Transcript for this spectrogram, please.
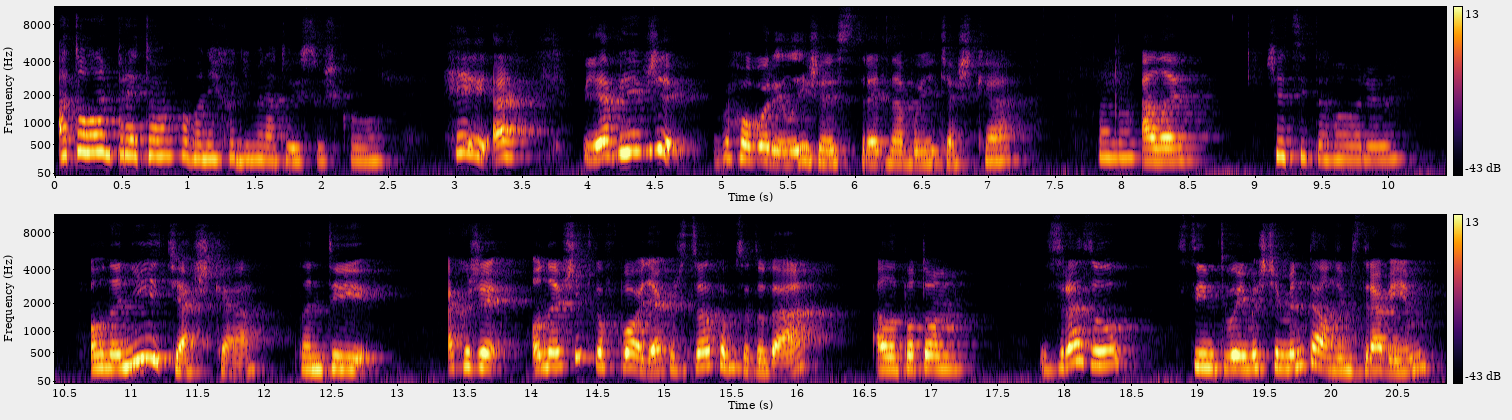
A to len preto, lebo nechodíme na tú istú školu. Hej, a ja viem, že hovorili, že stredná bude ťažká, Áno. ale Všetci to hovorili. ona nie je ťažká, len ty, akože ono je všetko v pohode, akože celkom sa to dá, ale potom zrazu s tým tvojim ešte mentálnym zdravím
